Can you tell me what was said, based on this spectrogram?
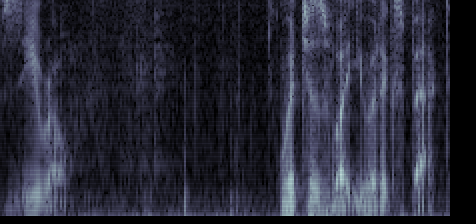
0, which is what you would expect.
